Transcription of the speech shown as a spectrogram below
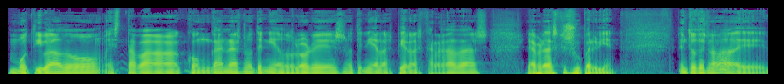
motivado, estaba con ganas, no tenía dolores, no tenía las piernas cargadas, la verdad es que súper bien. Entonces, nada, eh,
